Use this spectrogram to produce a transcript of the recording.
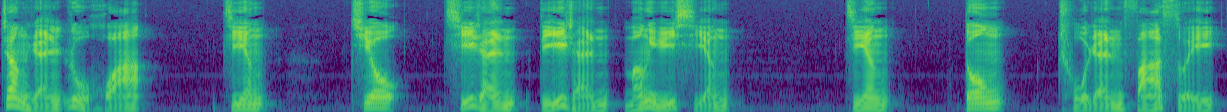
郑人入华。经秋，齐人、狄人盟于行。经东，楚人伐随。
